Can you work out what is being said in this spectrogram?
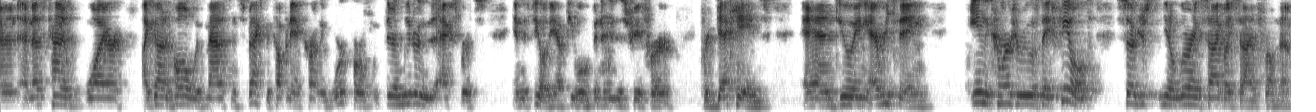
and and that's kind of where I got involved with Madison Specs, the company I currently work for. They're literally the experts in the field. You have people who've been in the industry for for decades and doing everything in the commercial real estate field. So just you know, learning side by side from them.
